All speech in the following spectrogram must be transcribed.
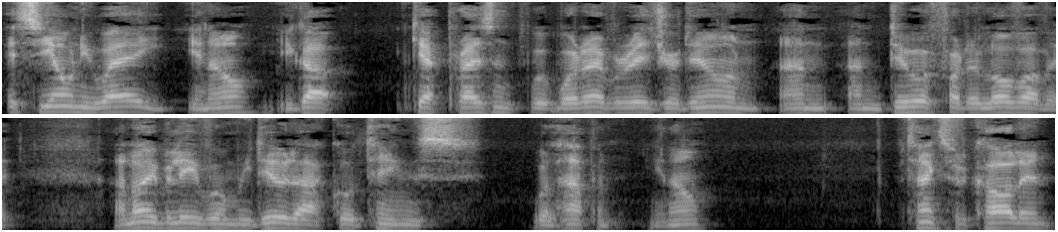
it's the only way, you know? You got get present with whatever it is you're doing and, and do it for the love of it. And I believe when we do that, good things will happen, you know? Thanks for calling.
